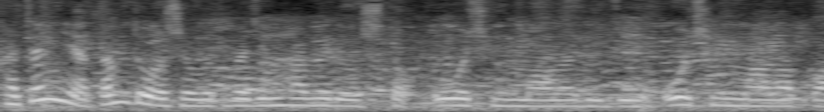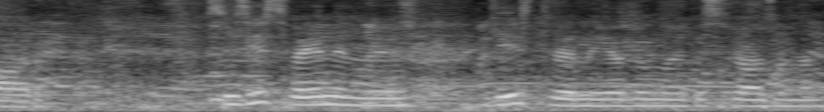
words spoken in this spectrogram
Хотя нет, там тоже, вот Вадим говорил, что очень мало людей, очень мало пар. В связи с военными действиями, я думаю, это связано.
